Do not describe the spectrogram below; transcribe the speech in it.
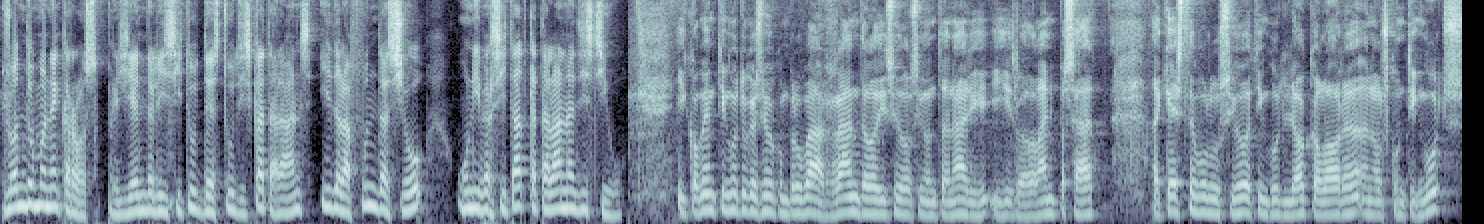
Joan Domènec Arròs, president de l'Institut d'Estudis Catalans i de la Fundació Universitat Catalana d'Estiu. I com hem tingut ocasió de comprovar arran de l'edició del cinquantenari i la de l'any passat, aquesta evolució ha tingut lloc alhora en els continguts,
